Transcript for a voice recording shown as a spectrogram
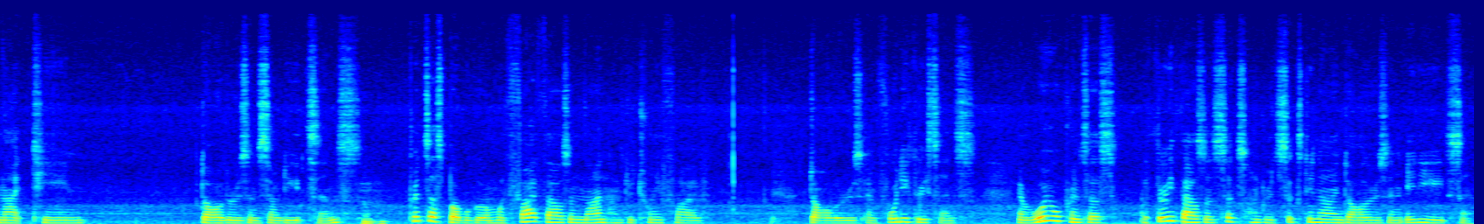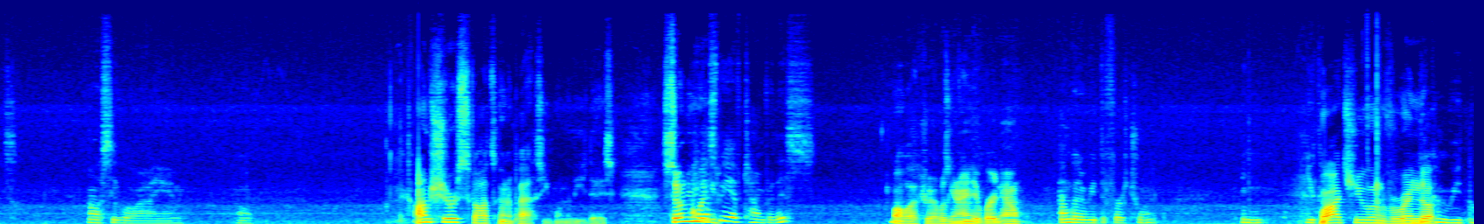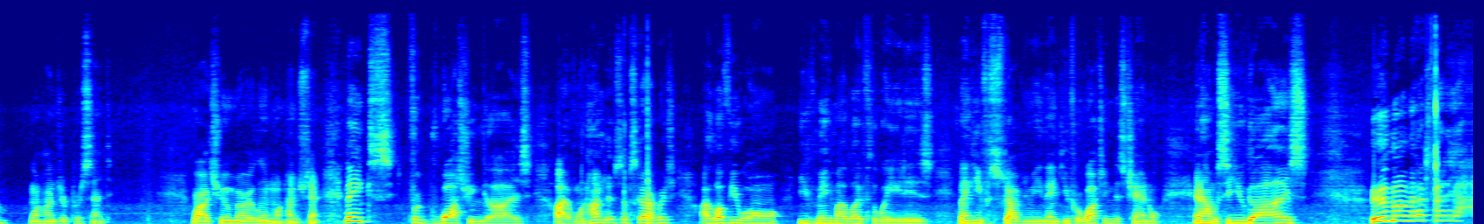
nineteen dollars and seventy eight cents. Mhm. Princess Bubblegum with five thousand nine hundred twenty five dollars and forty three cents, and Royal Princess with three thousand six hundred sixty nine dollars and eighty eight cents. I'll see where I am. I'm sure Scott's going to pass you one of these days. So I guess we have time for this. well, actually, I was going to end it right now. I'm gonna read the first one, and you can Raichu and you Verinda, can read them. 100%. Raichu and Marilyn, 100%. Thanks for watching, guys. I have 100 subscribers. I love you all. You've made my life the way it is. Thank you for subscribing to me. Thank you for watching this channel. And I will see you guys in the next video.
